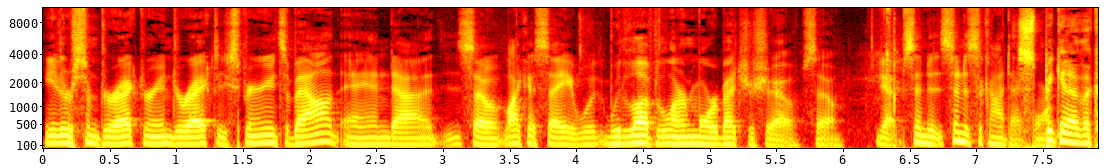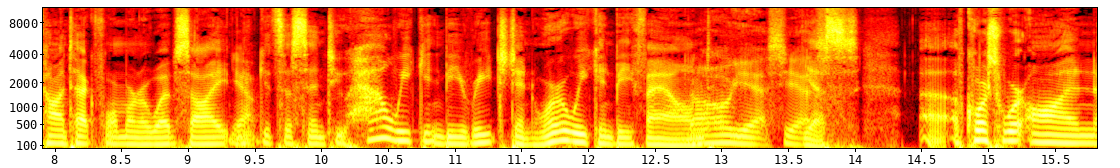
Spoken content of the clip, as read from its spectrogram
either some direct or indirect experience about. And uh, so like i say we, we'd love to learn more about your show. So yeah send it send us a contact form Speaking of the contact form on our website, Yeah. it gets us into how we can be reached and where we can be found. oh yes yes Yes. Uh, of course, we're on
